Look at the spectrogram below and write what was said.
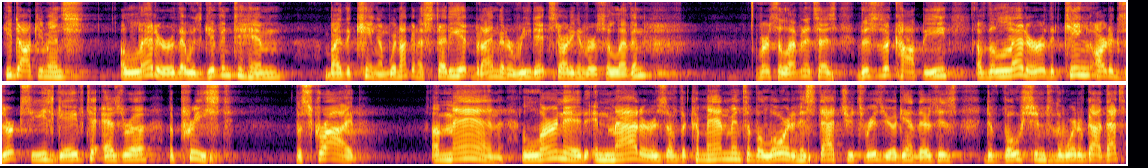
he documents a letter that was given to him by the king. We're not going to study it, but I'm going to read it starting in verse 11. Verse 11, it says, This is a copy of the letter that King Artaxerxes gave to Ezra the priest, the scribe, a man learned in matters of the commandments of the Lord and his statutes for Israel. Again, there's his devotion to the word of God. That's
